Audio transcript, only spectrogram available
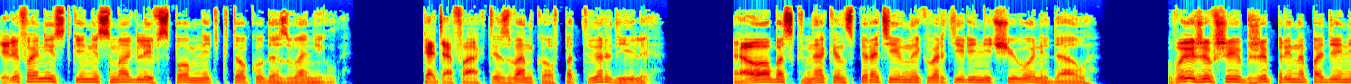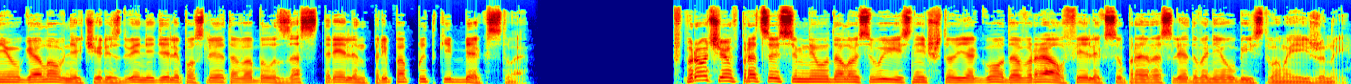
Телефонистки не смогли вспомнить, кто куда звонил. Хотя факты звонков подтвердили. А обыск на конспиративной квартире ничего не дал. Выживший же при нападении уголовник через две недели после этого был застрелен при попытке бегства. Впрочем, в процессе мне удалось выяснить, что я года врал Феликсу про расследование убийства моей жены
